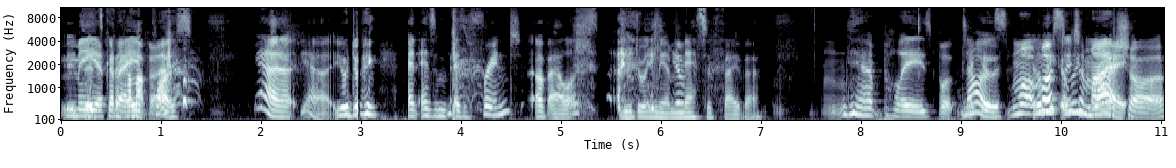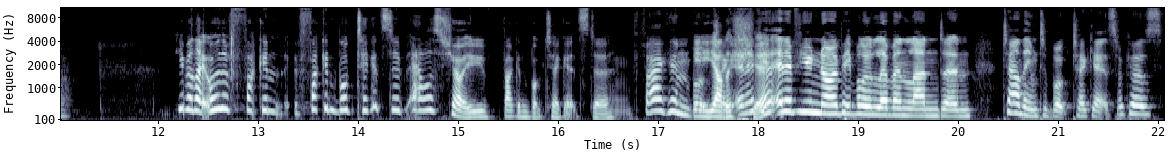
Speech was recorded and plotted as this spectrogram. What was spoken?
Me it's going to come up close. Yeah, yeah. You're doing, and as a, as a friend of Alice, you're doing me a massive favour. Yeah, please book No, tickets. Mo- mostly be to my great. show. Yeah, but like, oh, the fucking fucking book tickets to Alice show. You fucking book tickets to. Fucking book Any other tickets. And if, you, shit? and if you know people who live in London, tell them to book tickets because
